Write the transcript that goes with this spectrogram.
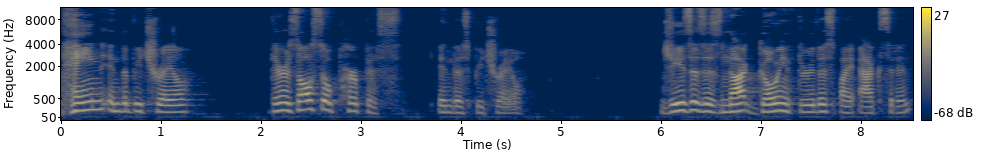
pain in the betrayal, there is also purpose in this betrayal. Jesus is not going through this by accident.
